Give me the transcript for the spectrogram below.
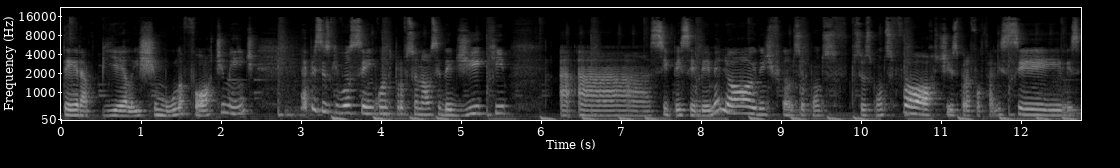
terapia ela estimula fortemente. É preciso que você, enquanto profissional, se dedique a, a se perceber melhor, identificando pontos, seus pontos fortes para fortalecer eles,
